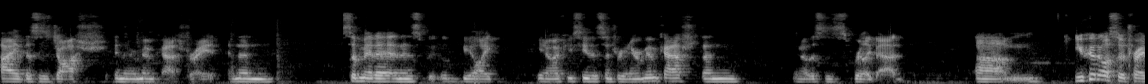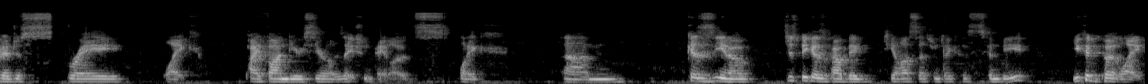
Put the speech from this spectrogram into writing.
"Hi, this is Josh in their memcached," right, and then submit it, and then be like, you know, if you see this entry in your memcached, then you know this is really bad. Um, you could also try to just spray like Python deserialization payloads, like because um, you know just because of how big TLS session tickets can be, you could put like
